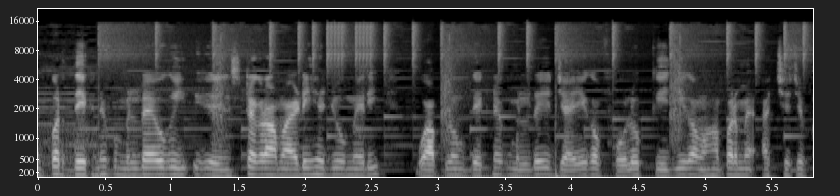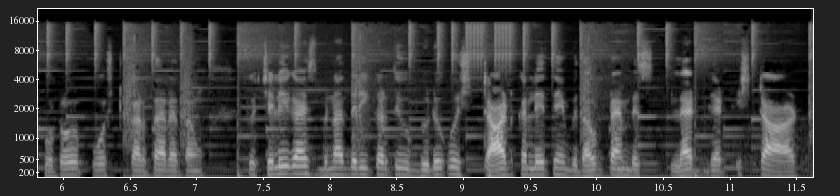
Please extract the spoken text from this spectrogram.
ऊपर देखने को मिल रहा होगा इंस्टाग्राम आईडी है जो मेरी, वो आप लोग देखने को मिल रही है, जाइएगा फॉलो कीजिएगा, वहाँ पर मैं अच्छे अच्छे फ़ोटो पोस्ट करता रहता हूँ। तो चलिएगा इस बिना देरी करते हुए वीडियो को स्टार्ट कर लेते हैं without time let get start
